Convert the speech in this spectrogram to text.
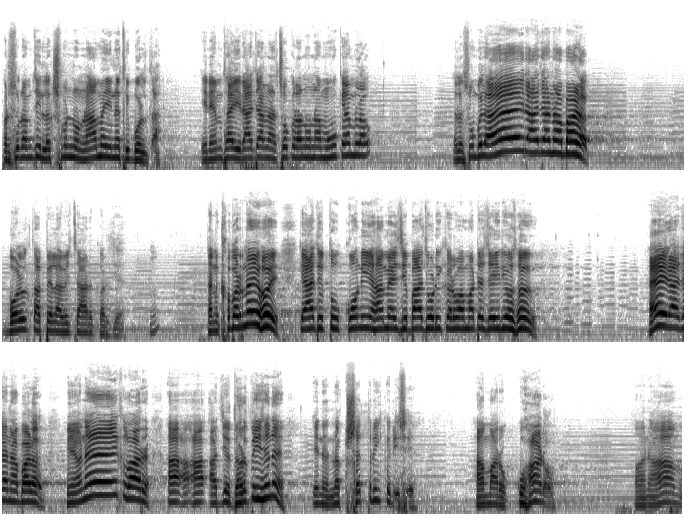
પરશુરામજી લક્ષ્મણનું નામ નથી બોલતા. એને એમ થાય, "ઈ રાજાના છોકરાનું નામ હું કેમ લાવ? એટલે શું બોલે, એ રાજાના બાળક. બોલતા પેલા વિચાર કરજે? તને ખબર નહીં હોય કે આજે તું કોની સામે જે બાજોડી કરવા માટે જઈ રહ્યો છે? હે રાજાના બાળક, મેં અનેક વાર આ- આ જે ધરતી છે ને, એને નક્ષત્રી કરી છે. આ મારો કુહાડો. અને આમ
